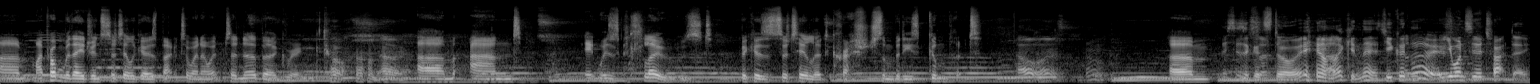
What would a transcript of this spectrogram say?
um, my problem with Adrian Sutil goes back to when I went to Nurburgring. Oh, no. Um, and it was closed because Sutil had crashed somebody's Gumpert. Oh. Um, This is a good story. I'm liking this. You couldn't. Know. you wanted to do a track day?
